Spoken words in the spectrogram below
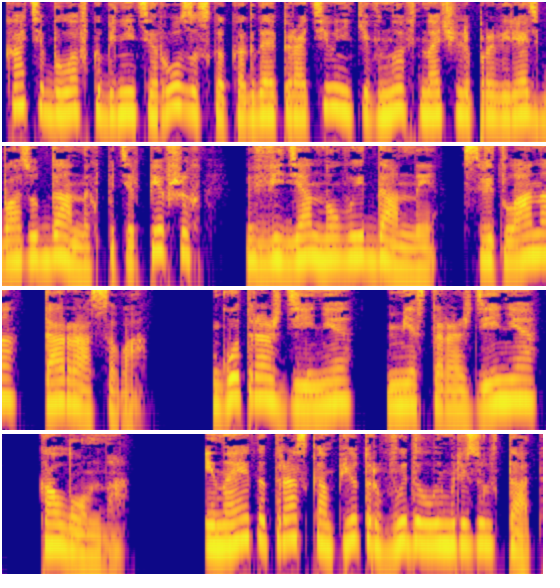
Катя была в кабинете розыска, когда оперативники вновь начали проверять базу данных потерпевших, введя новые данные. Светлана Тарасова. Год рождения, место рождения, Коломна. И на этот раз компьютер выдал им результат.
